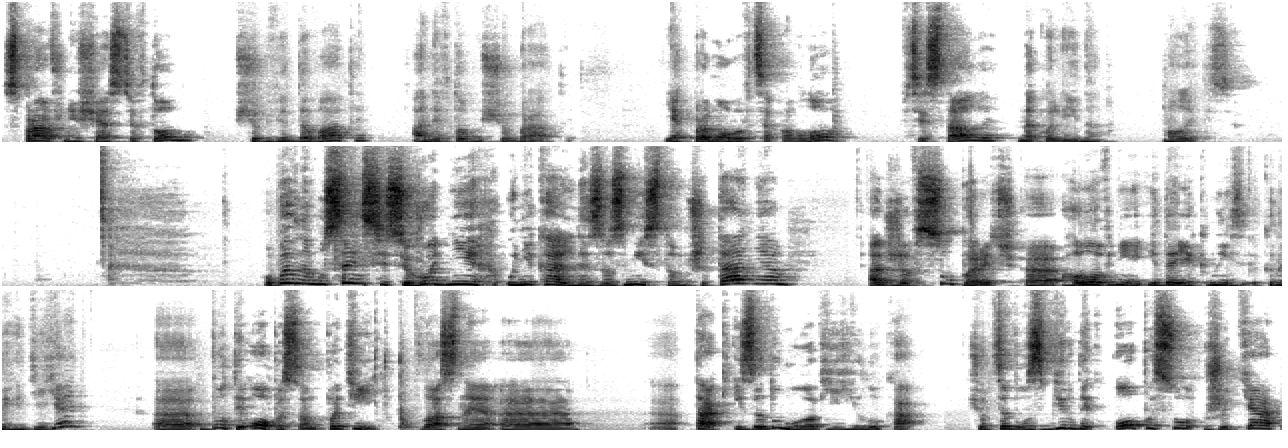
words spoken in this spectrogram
справжнє щастя в тому, щоб віддавати, а не в тому, щоб брати. Як промовив це Павло, всі стали на коліна молитися. У певному сенсі сьогодні унікальне за змістом читання, адже всупереч е, головній ідеї книги, діянь е, бути описом подій, власне, е, так і задумував її Лука, щоб це був збірник опису життя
